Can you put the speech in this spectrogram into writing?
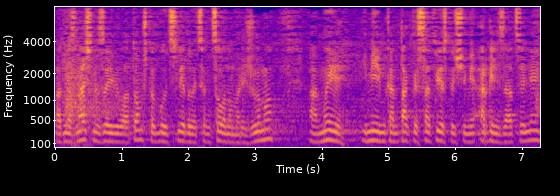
однозначно заявил о том, что будет следовать санкционному режиму. А Мы имеем контакты с соответствующими организациями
